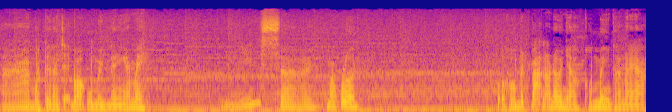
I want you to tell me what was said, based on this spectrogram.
À một tên đang chạy bo của mình này anh em ơi. Ý trời móc luôn. Ủa không biết bạn nó đâu nhỉ? Có mình thằng này à?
